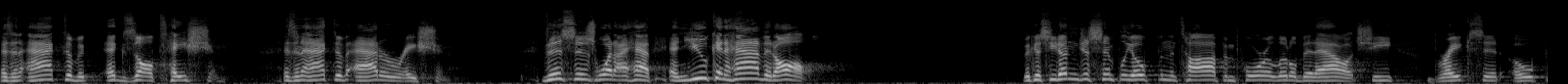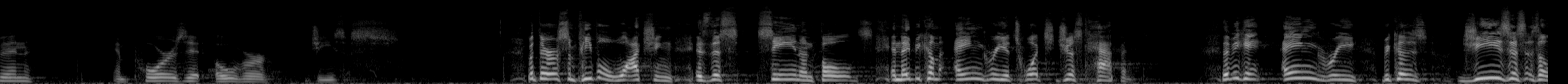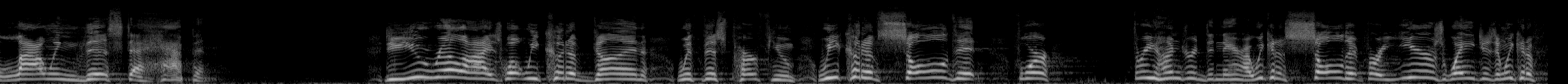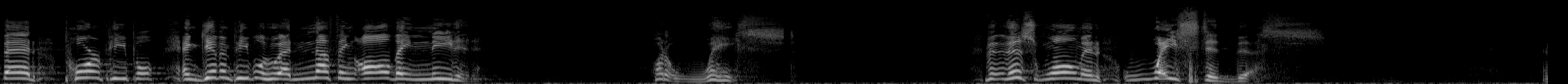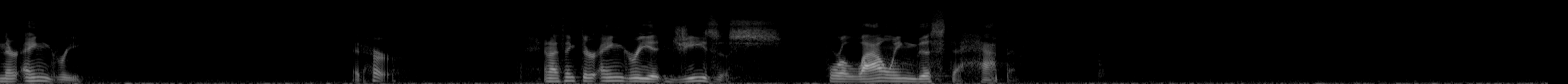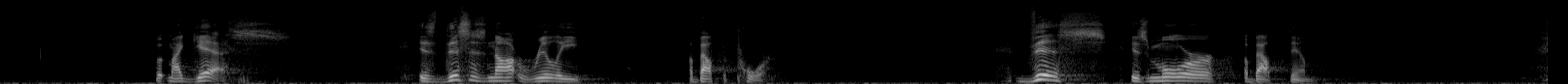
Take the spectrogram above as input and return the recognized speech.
as an act of exaltation, as an act of adoration. This is what I have, and you can have it all. Because she doesn't just simply open the top and pour a little bit out, she breaks it open and pours it over Jesus. But there are some people watching as this scene unfolds, and they become angry at what's just happened. They became angry because Jesus is allowing this to happen. Do you realize what we could have done with this perfume? We could have sold it for 300 denarii. We could have sold it for a year's wages and we could have fed poor people and given people who had nothing all they needed. What a waste. This woman wasted this. And they're angry at her. And I think they're angry at Jesus for allowing this to happen. But my guess is this is not really about the poor. This is more about them.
